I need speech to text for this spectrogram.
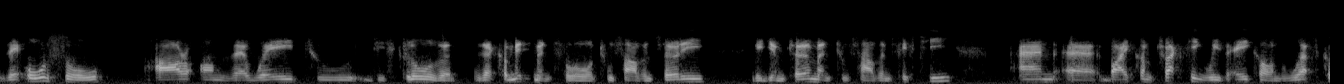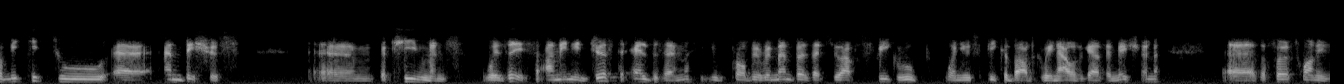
they also are on their way to disclose their commitment for 2030 medium term and 2050. Uh, by contracting with Aecon, we have committed to uh, ambitious um, achievements with this. I mean it just helps them. You probably remember that you have three groups when you speak about greenhouse gas emission. Uh, the first one is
